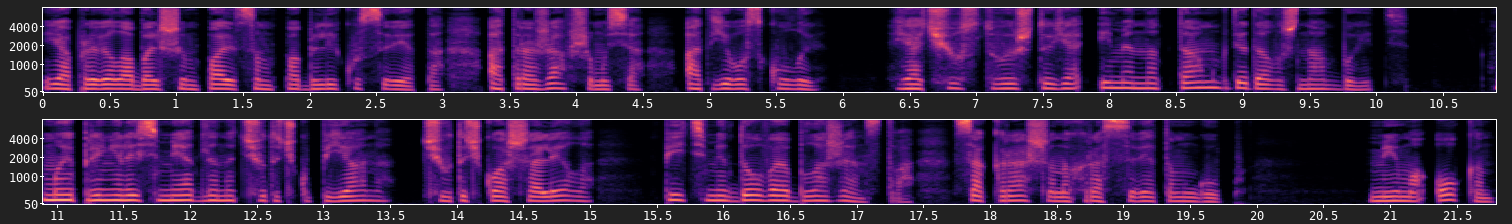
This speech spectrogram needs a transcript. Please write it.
Я провела большим пальцем по блику света, отражавшемуся от его скулы. Я чувствую, что я именно там, где должна быть. Мы принялись медленно, чуточку пьяно, чуточку ошалело, пить медовое блаженство с окрашенных рассветом губ. Мимо окон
